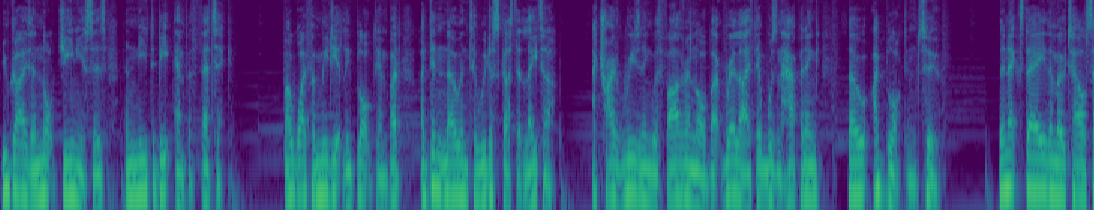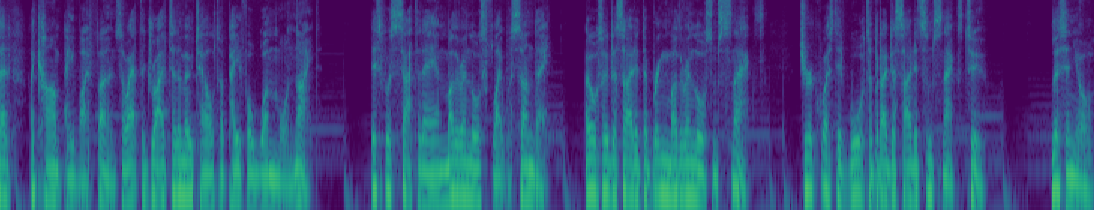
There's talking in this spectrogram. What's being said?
You guys are not geniuses and need to be empathetic. My wife immediately blocked him, but I didn't know until we discussed it later. I tried reasoning with father in law, but realized it wasn't happening, so I blocked him too. The next day, the motel said I can't pay by phone, so I had to drive to the motel to pay for one more night. This was Saturday, and mother in law's flight was Sunday. I also decided to bring mother in law some snacks. She requested water, but I decided some snacks too. Listen, y'all,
